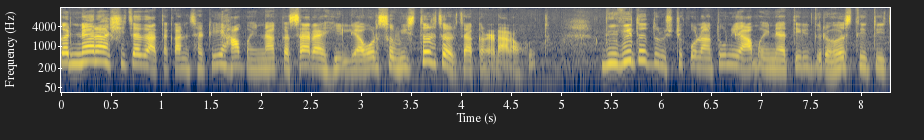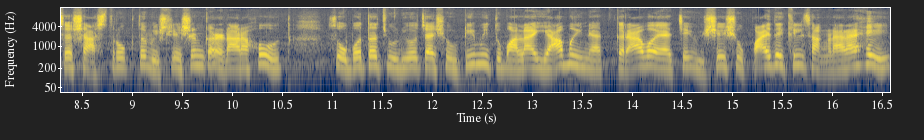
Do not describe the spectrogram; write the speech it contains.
कन्या राशीच्या जातकांसाठी हा महिना कसा राहील यावर सविस्तर चर्चा करणार आहोत. विविध दृष्टिकोनातून या महिन्यातील ग्रहस्थितीचं शास्त्रोक्त विश्लेषण करणार आहोत. सोबतच व्हिडिओच्या शेवटी मी तुम्हाला या महिन्यात करावयाचे विशेष उपाय देखील सांगणार आहे.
